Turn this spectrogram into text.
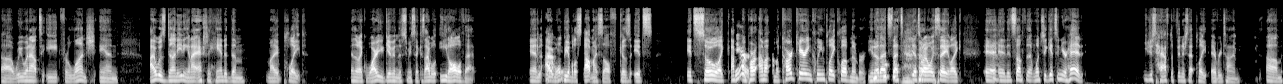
Uh, we went out to eat for lunch, and I was done eating, and I actually handed them my plate, and they're like, "Why are you giving this to me?" I said, "Because I will eat all of that, and I won't be able to stop myself because it's." It's so like I'm, I'm part. I'm a, I'm a card carrying clean plate club member. You know that's that's that's what I always say. Like, and, and it's something that once it gets in your head, you just have to finish that plate every time. Um,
